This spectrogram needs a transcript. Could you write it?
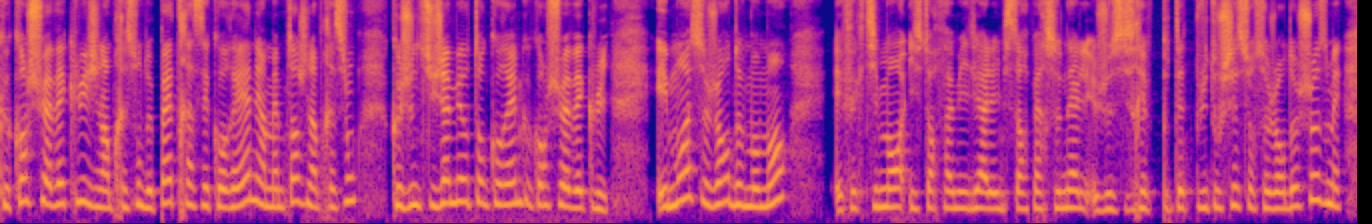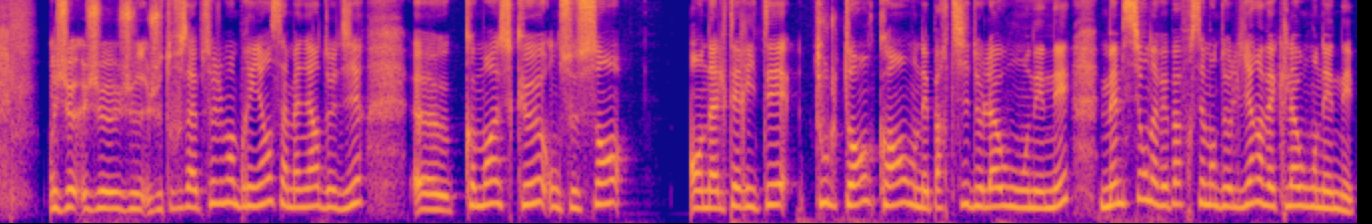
que quand je suis avec lui, j'ai l'impression de pas être assez coréenne et en même temps, j'ai l'impression que je ne suis jamais autant coréenne que quand je suis avec. Et moi, ce genre de moment, effectivement, histoire familiale et histoire personnelle, je serais peut-être plus touchée sur ce genre de choses, mais je, trouve ça absolument brillant, sa manière de dire euh, comment est-ce que on se sent en altérité tout le temps quand on est parti de là où on est né, même si on n'avait pas forcément de lien avec là où on est né.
